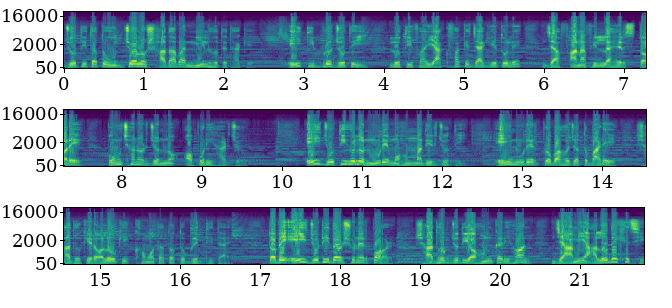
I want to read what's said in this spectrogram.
জ্যোতি তত উজ্জ্বল ও সাদা বা নীল হতে থাকে। এই তীব্র জ্যোতি লতিফা ইয়াকফাকে জাগিয়ে তোলে, যা ফানাফিল্লাহের স্তরে পৌঁছানোর জন্য অপরিহার্য। এই জ্যোতি হল নূরে মোহাম্মাদির জ্যোতি। এই নূরের প্রবাহ যত বাড়ে, সাধকের অলৌকিক ক্ষমতা তত বৃদ্ধি পায়। তবে এই জ্যোতি দর্শনের পর, সাধক যদি অহংকারী হন, যে আমি আলো দেখেছি,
